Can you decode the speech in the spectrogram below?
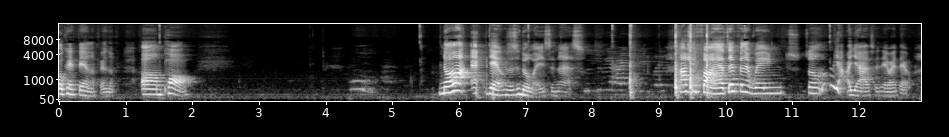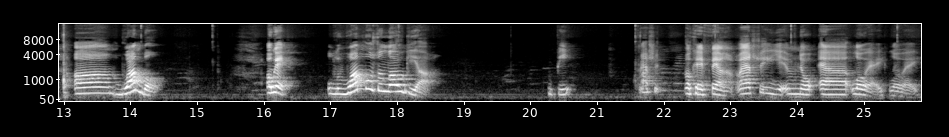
Okay, fair enough, fair enough. Um, Paul. No, eh, Derek. There's no way it's an S. Actually, fine. It has infinite range. So yeah, yeah, that's it right there. Um, Rumble. Okay, Rumble's a Logia. B. Actually, okay, fair enough. Actually, yeah, no, uh, low A, low A.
